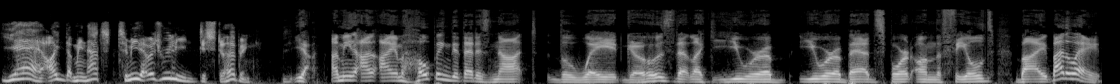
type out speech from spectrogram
Yeah, I, I mean that's to me that was really disturbing. Yeah, I mean, I, I, am hoping that that is not the way it goes. That like you were a you were a bad sport on the field by by the way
